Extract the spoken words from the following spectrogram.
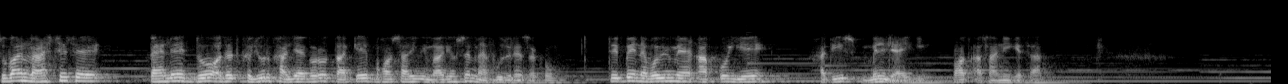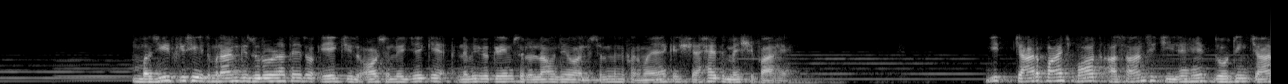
صبح ناشتے سے پہلے دو عدد کھجور کھا لیا کرو تاکہ بہت ساری بیماریوں سے محفوظ رہ سکو۔ طب نبوی میں آپ کو یہ حدیث مل جائے گی بہت آسانی کے ساتھ۔ مزید کسی اطمینان کی ضرورت ہے تو ایک چیز اور سن لیجیے کہ نبی کریم صلی اللہ علیہ وسلم نے فرمایا کہ شہد میں شفا ہے۔ یہ چار پانچ بہت آسان سی چیزیں ہیں، دو تین چار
